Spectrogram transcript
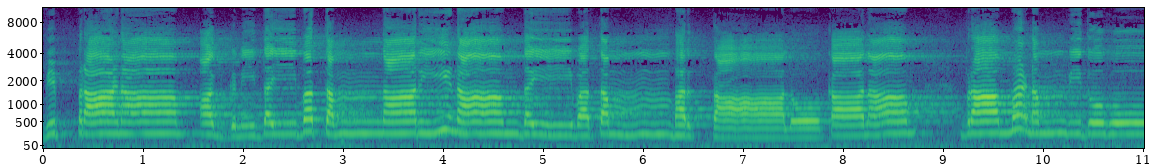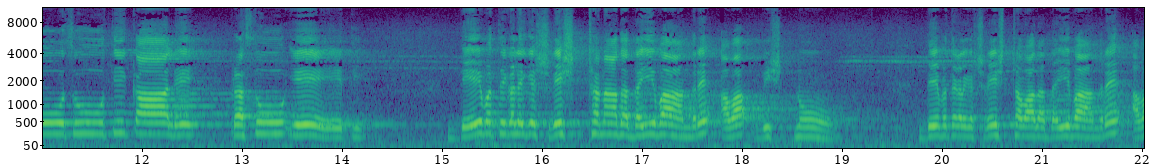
ವಿಪ್ರಾಣಾಂ ಅಗ್ನಿ ದೈವತಂ ನಾರೀಣಾಂ ದೈವತಂ ಭರ್ತಾ ಲೋಕಾನಾಂ ಬ್ರಾಹ್ಮಣಂ ವಿದುಗೋ ಸೂತಿ ಕಾಲೆ ಪ್ರಸೂಯೇತಿ. ದೇವತೆಗಳಿಗೆ ಶ್ರೇಷ್ಠನಾದ ದೈವ ಅಂದರೆ ಅವ ವಿಷ್ಣು. ದೇವತೆಗಳಿಗೆ ಶ್ರೇಷ್ಠವಾದ ದೈವ ಅಂದರೆ ಅವ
